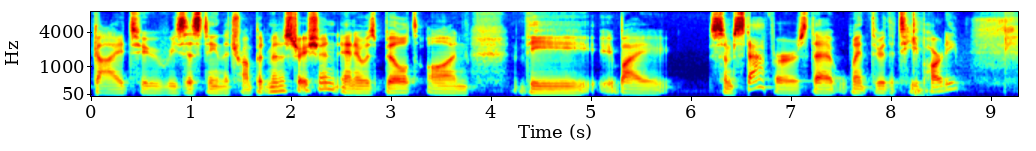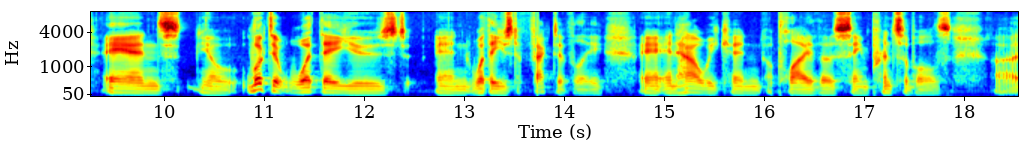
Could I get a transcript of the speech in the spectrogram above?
guide to resisting the Trump administration, and it was built on the by some staffers that went through the Tea Party and you know looked at what they used and what they used effectively and, and how we can apply those same principles uh,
